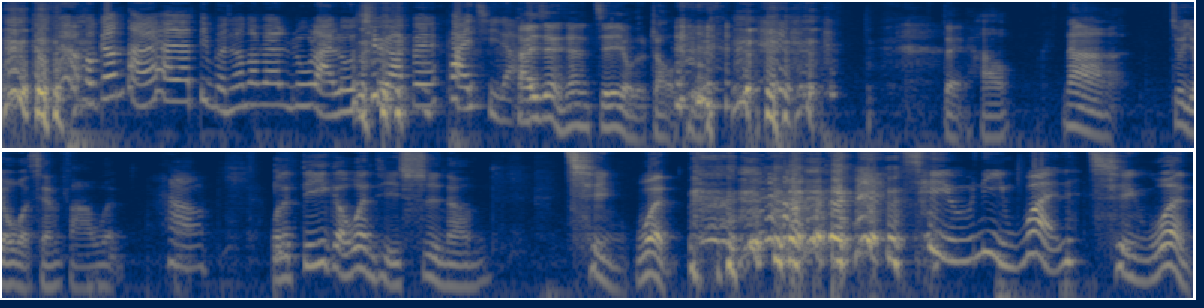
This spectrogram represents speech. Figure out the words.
我刚躺在他家地板上那边撸来撸去啊，被拍起来，拍一些很像街友的照片。对，好，那就由我先发问。好，好，我的第一个问题是呢。请问，请你问，请问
